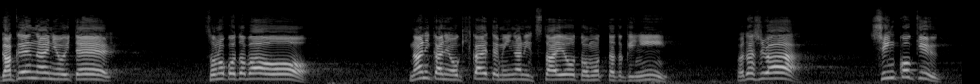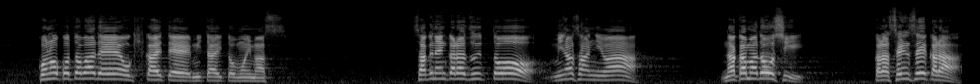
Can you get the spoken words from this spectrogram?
学園内において、その言葉を何かに置き換えてみんなに伝えようと思ったときに、私は深呼吸、この言葉で置き換えてみたいと思います。昨年からずっと皆さんには仲間同士から先生から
